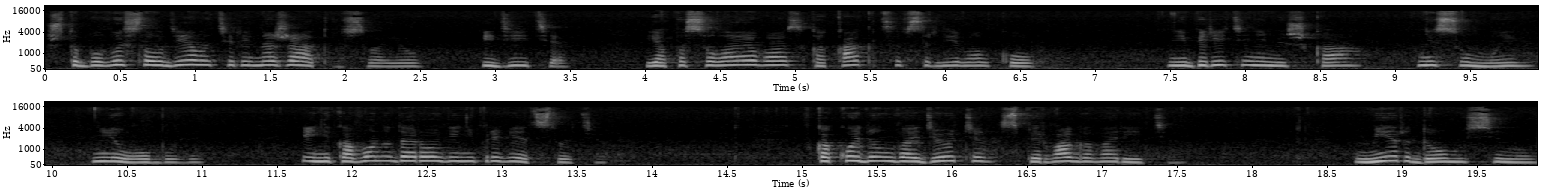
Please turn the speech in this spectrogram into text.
чтобы выслал делателей на жатву свою. Идите, я посылаю вас, как акцев среди волков. Не берите ни мешка, ни сумы, ни обуви, и никого на дороге не приветствуйте. В какой дом войдете, сперва говорите «Мир дому сему».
